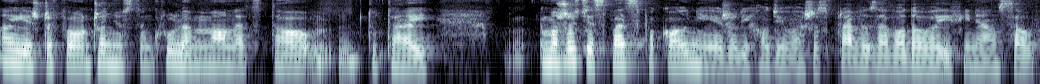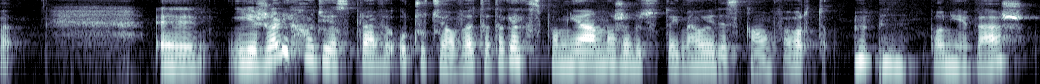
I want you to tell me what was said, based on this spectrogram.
No i jeszcze w połączeniu z tym królem monet, to tutaj możecie spać spokojnie, jeżeli chodzi o Wasze sprawy zawodowe i finansowe. Y, Jeżeli chodzi o sprawy uczuciowe, to tak jak wspomniałam, może być tutaj mały dyskomfort, ponieważ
